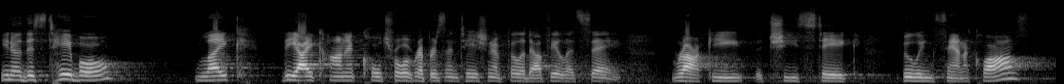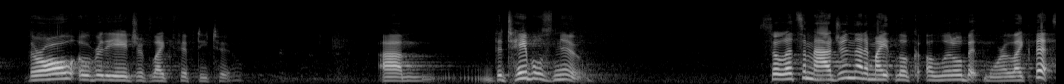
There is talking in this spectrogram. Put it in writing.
You know, this table, like the iconic cultural representation of Philadelphia, let's say, Rocky, the cheesesteak, booing Santa Claus. They're all over the age of like 52. Um, the table's new. So let's imagine that it might look a little bit more like this,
